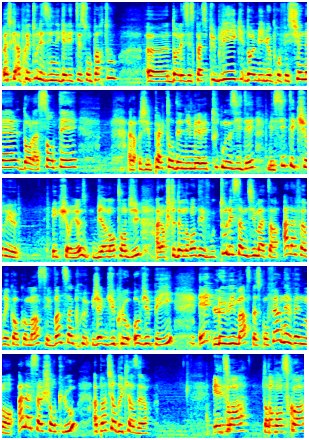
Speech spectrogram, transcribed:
Parce qu'après tout, les inégalités sont partout. Euh, dans les espaces publics, dans le milieu professionnel, dans la santé. Alors, j'ai pas le temps d'énumérer toutes nos idées, mais si t'es curieux et curieuse, bien entendu, alors je te donne rendez-vous tous les samedis matins à la Fabrique en commun, c'est 25 rue Jacques Duclos au Vieux Pays, et le 8 mars, parce qu'on fait un événement à la salle Chanteloup à partir de 15h. Et toi, t'en penses quoi?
